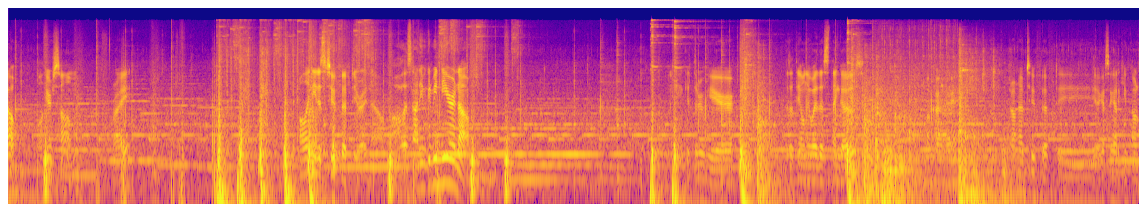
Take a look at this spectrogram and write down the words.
Oh, well here's some, right? All I need is 250 right now. Oh, that's not even gonna be near enough. This thing goes. Okay. I don't have 250. I guess I gotta keep going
